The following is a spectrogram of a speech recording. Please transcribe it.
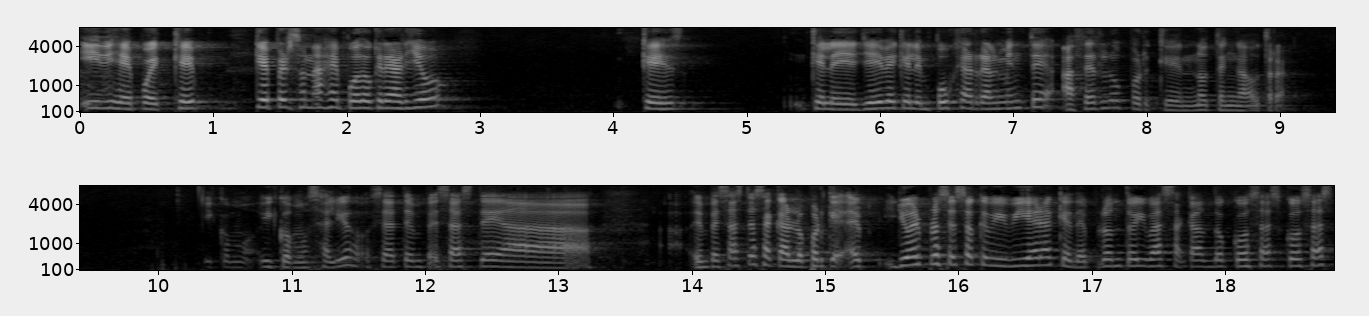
Y dije, pues, ¿qué, qué personaje puedo crear yo que, que le lleve, que le empuje a realmente hacerlo porque no tenga otra? ¿Y cómo, ¿Y cómo salió? O sea, te empezaste a, empezaste a sacarlo, porque eh, yo el proceso que viví era que de pronto iba sacando cosas, cosas,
